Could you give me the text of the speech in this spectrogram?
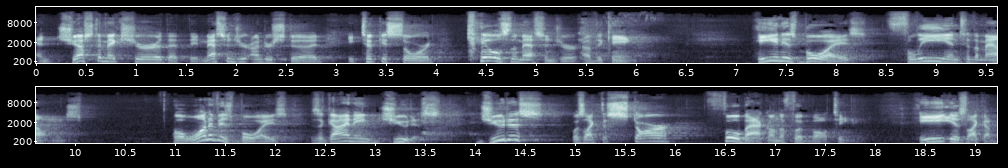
And just to make sure that the messenger understood, he took his sword kills the messenger of the king. He and his boys flee into the mountains. Well, one of his boys is a guy named Judas. Judas was like the star fullback on the football team. He is like a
